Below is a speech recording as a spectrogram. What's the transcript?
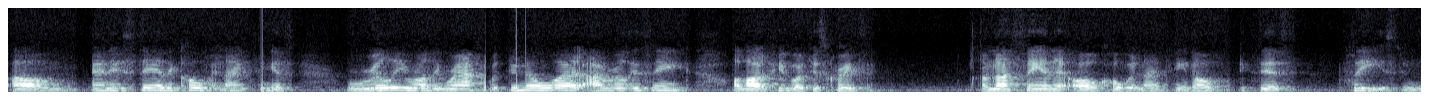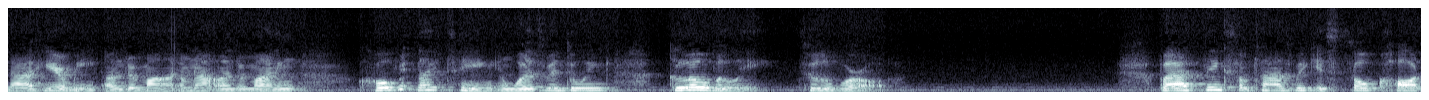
Um, and it's say that COVID 19 is really running rampant. But you know what? I really think a lot of people are just crazy. I'm not saying that, oh, COVID 19 don't exist. Please do not hear me undermine. I'm not undermining COVID 19 and what it's been doing globally to the world. But I think sometimes we get so caught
